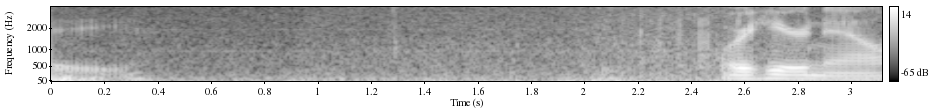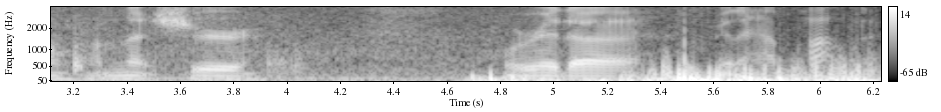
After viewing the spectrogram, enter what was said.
Okay. We're here now. I'm not sure. We're at uh gonna have pop.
